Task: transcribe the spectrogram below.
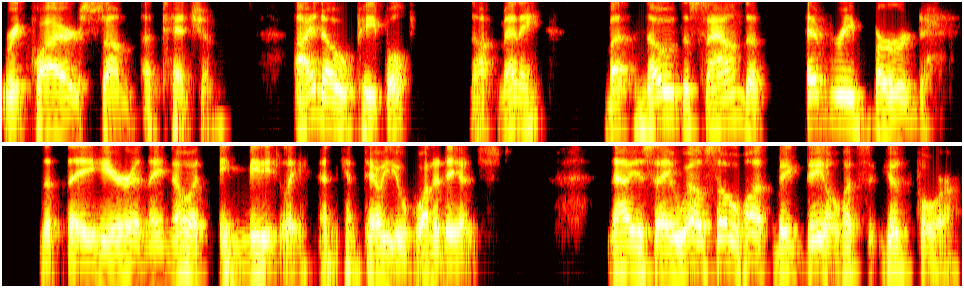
requires some attention. I know people not many, but know the sound of every bird that they hear and they know it immediately and can tell you what it is. Now you say, well, so what? Big deal. What's it good for?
